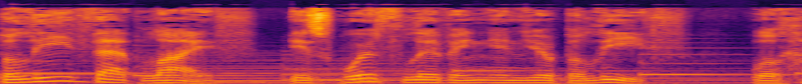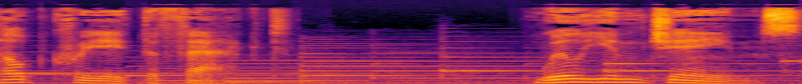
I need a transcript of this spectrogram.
Believe that life is worth living in your belief will help create the fact. William James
